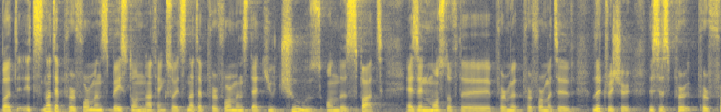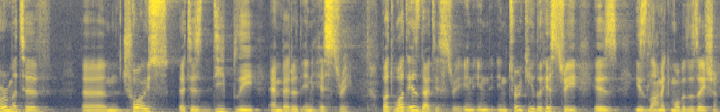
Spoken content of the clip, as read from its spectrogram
but it's not a performance based on nothing. So it's not a performance that you choose on the spot, as in most of the performative literature. This is per performative um, choice that is deeply embedded in history. But what is that history? In, in, in Turkey, the history is Islamic mobilization.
